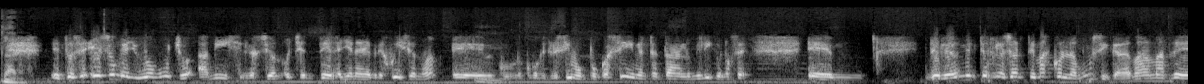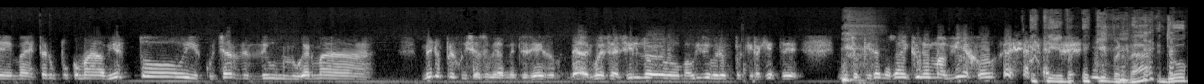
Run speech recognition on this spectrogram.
Claro. Entonces, eso me ayudó mucho a mi generación ochentera, llena de prejuicios, ¿no? Eh, como, como que crecimos un poco así, mientras estaban los milicos, no sé. Eh, de realmente relacionarte más con la música, más, más de más de estar un poco más abierto y escuchar desde un lugar más menos prejuicioso realmente si eso. Me da vergüenza decirlo, Mauricio, pero es porque la gente, muchos quizás no saben que uno es más viejo. Es que es, que es verdad, yo,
